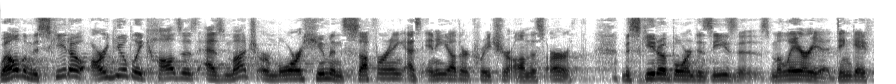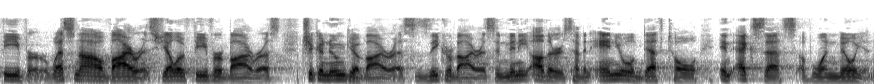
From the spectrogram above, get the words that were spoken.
Well, the mosquito arguably causes as much or more human suffering as any other creature on this earth. Mosquito borne diseases, malaria, dengue fever, West Nile virus, yellow fever virus, chikungunya virus, Zika virus, and many others have an annual death toll in excess of 1 million.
